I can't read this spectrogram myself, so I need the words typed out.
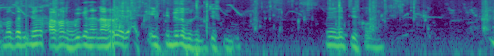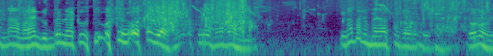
আমার খাল খান হবে কি না? হবে এই বুঝি টেস্ট করব। ওই টেস্ট করব। না মানে ডুববে না একটু অতি অতি অতি না এখানে তো ডুববে না অতি দৌড় হবে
